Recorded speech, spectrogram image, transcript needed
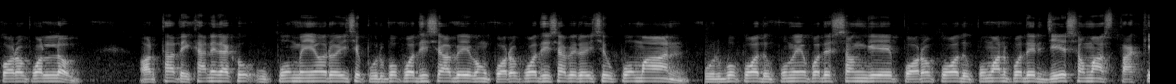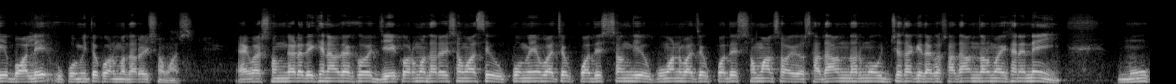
করপল্লব। অর্থাৎ এখানে দেখো উপমেয় রয়েছে পূর্বপদ হিসাবে এবং পরপদ হিসাবে রয়েছে উপমান। পূর্বপদ উপমেয় পদের সঙ্গে পরপদ উপমান পদের যে সমাস তাকে বলে উপমিত কর্মধারয় সমাস। একবার সংজ্ঞাটা দেখে নাও দেখো, যে কর্মধারয় সমাসে উপমেয়বাচক পদের সঙ্গে উপমানবাচক পদের সমাস হয় ও সাধারণ ধর্ম উজ্জ থাকে। দেখো, সাধারণ ধর্ম এখানে নেই। মুখ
